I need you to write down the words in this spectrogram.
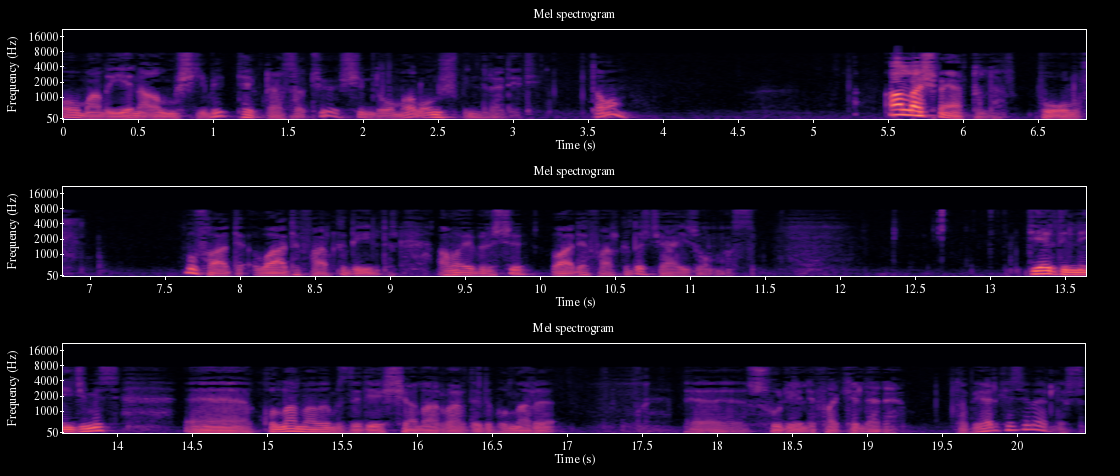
O malı yeni almış gibi tekrar satıyor. Şimdi o mal 13 bin lira dedi. Tamam mı? Anlaşma yaptılar. Bu olur. Bu vade, vade farkı değildir. Ama öbürüsü vade farkıdır caiz olmaz. Diğer dinleyicimiz e, kullanmadığımız dediği eşyalar var dedi. Bunları e, Suriyeli fakirlere tabii herkese verilir.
